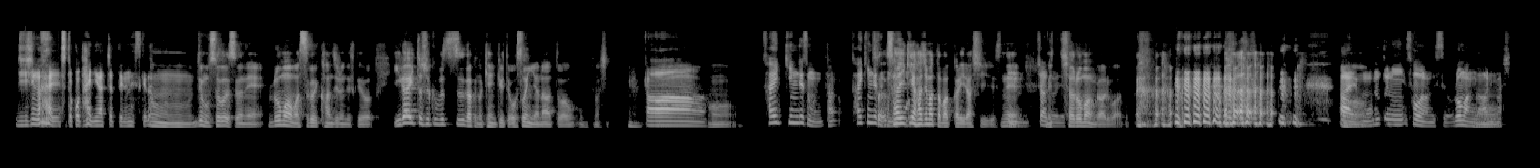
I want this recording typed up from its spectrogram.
自信のない ちょっと答えになっちゃってるんですけど、うんうん、でもそうですよね。ロマンはすごい感じるんですけど、意外と植物学の研究って遅いんやなとは思ってましああた。、うん最近ですもん、た最近ですもんそう最近始まったばっかりらしいですね。うんめっちゃロマンがあるわ。はい、うんもう本当にそうなんですよ。ロマンがありまし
